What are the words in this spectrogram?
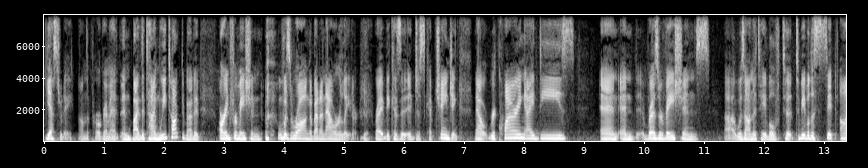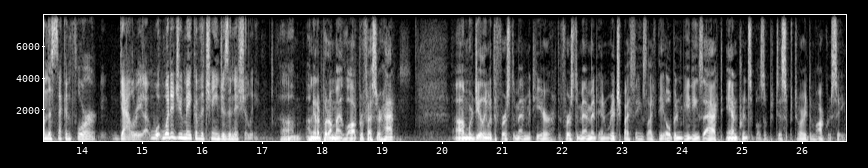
yesterday on the program, and, and by the time we talked about it, our information was wrong about an hour later, yep. right? Because it, it, just kept changing. Now, requiring IDs and and reservations uh, was on the table to, to be able to sit on the second floor gallery. W- what did you make of the changes initially? Um, I'm going to put on my law professor hat um, we're dealing with the First Amendment here, the First Amendment enriched by things like the Open Meetings Act and principles of participatory democracy.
